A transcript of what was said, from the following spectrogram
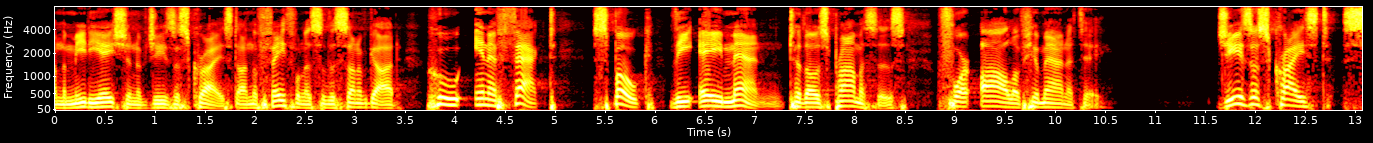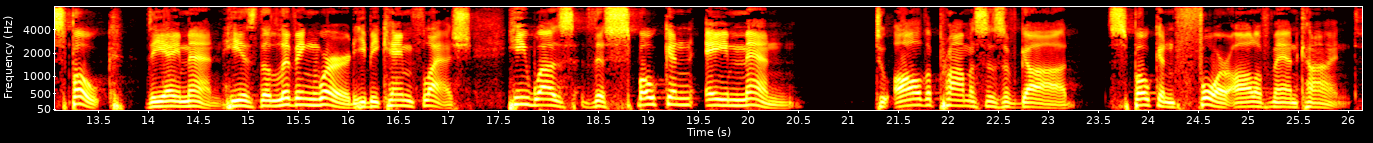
on the mediation of Jesus Christ, on the faithfulness of the Son of God, who in effect spoke the Amen to those promises for all of humanity. Jesus Christ spoke the Amen. He is the living Word. He became flesh. He was the spoken Amen to all the promises of God, spoken for all of mankind.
